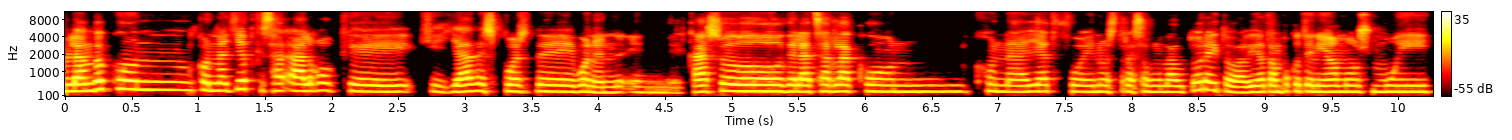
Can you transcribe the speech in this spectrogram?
Hablando con, con, Nayat, que es algo que, que ya después de, bueno, en, en, el caso de la charla con, con Nayat fue nuestra segunda autora y todavía tampoco teníamos muy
